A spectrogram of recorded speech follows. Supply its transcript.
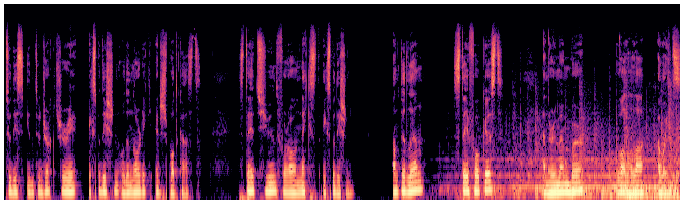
to this introductory expedition of the Nordic Edge podcast. Stay tuned for our next expedition. Until then, stay focused and remember Valhalla awaits.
